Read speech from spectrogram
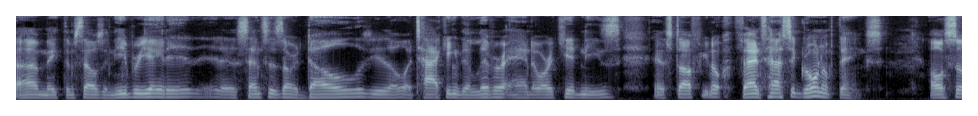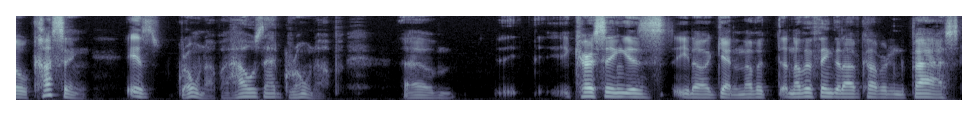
Uh, make themselves inebriated. Their senses are dull, you know, attacking their liver and or kidneys and stuff. You know, fantastic grown up things. Also, cussing is grown up. How is that grown up? Um, cursing is you know again another another thing that I've covered in the past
